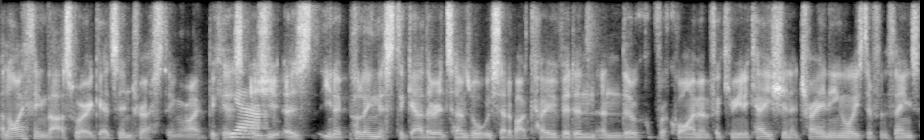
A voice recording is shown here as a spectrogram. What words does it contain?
And I think that's where it gets interesting, right? Because yeah. as you, as you know, pulling this together in terms of what we said about COVID and, and the requirement for communication and training, all these different things,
